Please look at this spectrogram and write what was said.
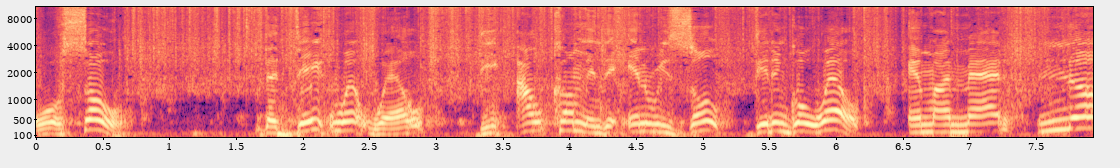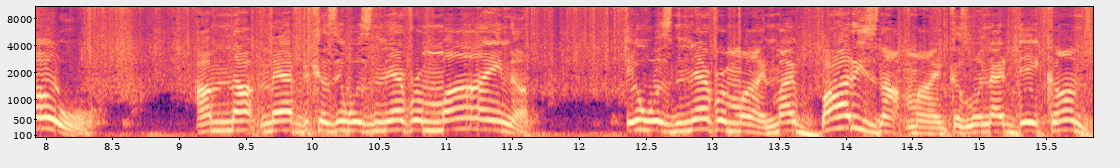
Well, so the date went well. The outcome and the end result didn't go well. Am I mad? No. I'm not mad because it was never mine. It was never mine. My body's not mine because when that day comes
